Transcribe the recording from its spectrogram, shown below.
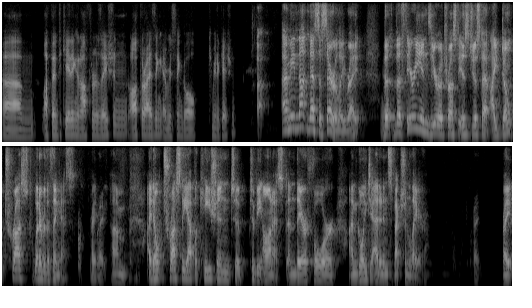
um, authenticating and authorization, authorizing every single communication? Uh, I mean, not necessarily, right? Yeah. The the theory in zero trust is just that I don't trust whatever the thing is, right? right. Um, I don't trust the application to to be honest, and therefore I'm going to add an inspection layer right? Right,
